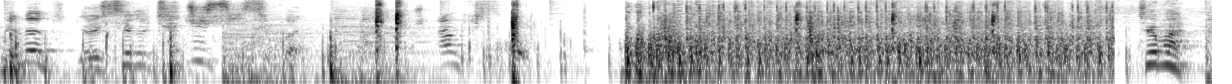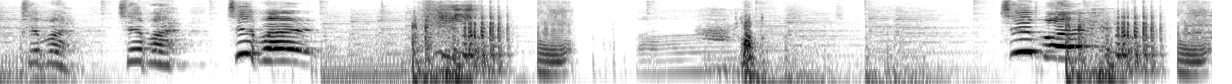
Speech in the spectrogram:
가면은 열쇠를 찾을 수 있을 거야. 아, 제발 제발 제발 제발. 아. 제발.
